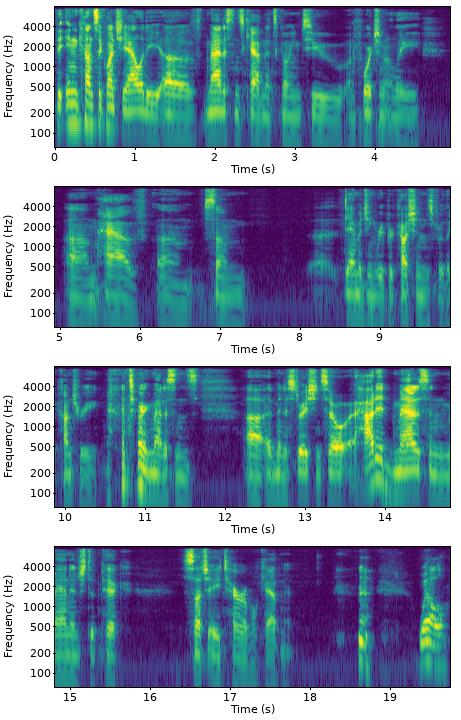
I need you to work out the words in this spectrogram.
the inconsequentiality of Madison's cabinet's going to, unfortunately, um, have um, some uh, damaging repercussions for the country during Madison's uh, administration. So, how did Madison manage to pick such a terrible cabinet? Well,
